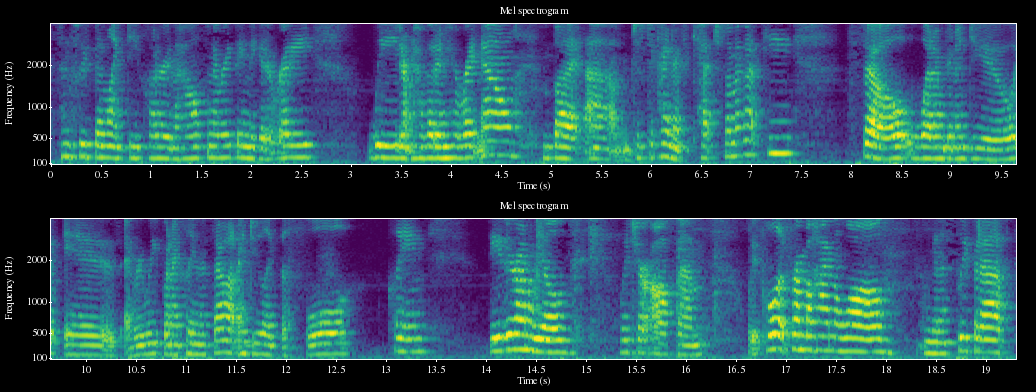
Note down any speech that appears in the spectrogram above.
since we've been like decluttering the house and everything to get it ready, we don't have that in here right now, but um, just to kind of catch some of that pee. So what I'm gonna do is every week when I clean this out, I do like the full clean. These are on wheels, which are awesome. We pull it from behind the wall. I'm gonna sweep it up,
